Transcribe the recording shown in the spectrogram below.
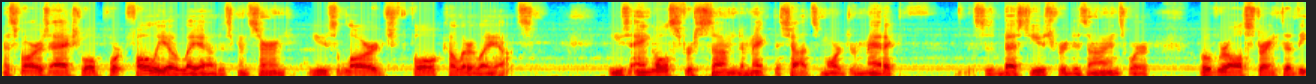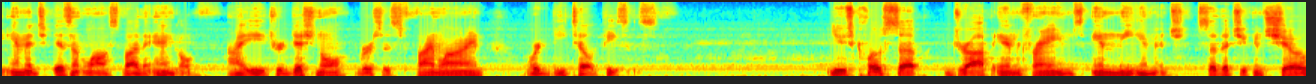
As far as actual portfolio layout is concerned, use large full color layouts. Use angles for some to make the shots more dramatic this is best used for designs where overall strength of the image isn't lost by the angle, i.e. traditional versus fine line or detailed pieces. Use close-up drop-in frames in the image so that you can show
